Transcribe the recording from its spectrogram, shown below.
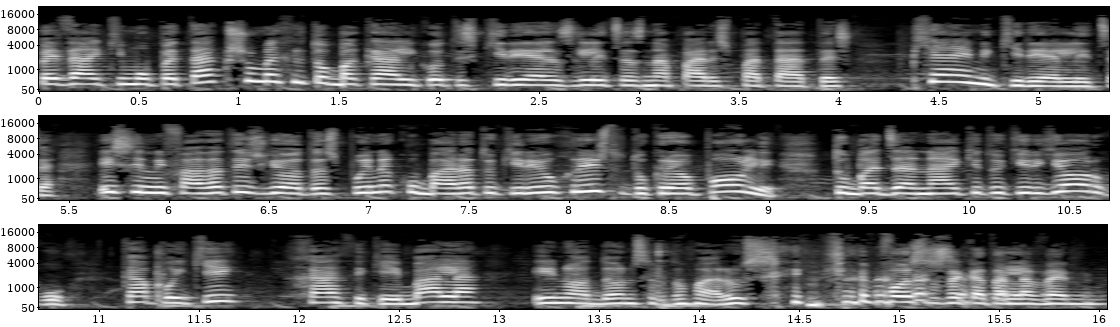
Ναι. Παιδάκι μου, πετάξου μέχρι τον μπακάλικο της κυρίας Λίτσας να πάρεις πατάτες. Ποια είναι η κυρία Λίτσα, η συνυφάδα της Γιώτας που είναι κουμπάρα του κυρίου Χρήστου, του Κρεοπόλη, του Μπατζανάκη του Κυριόργου. Κάπου εκεί χάθηκε η μπάλα, είναι ο Αντώνης από το Μαρούσι. Και πόσο σε καταλαβαίνουμε.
